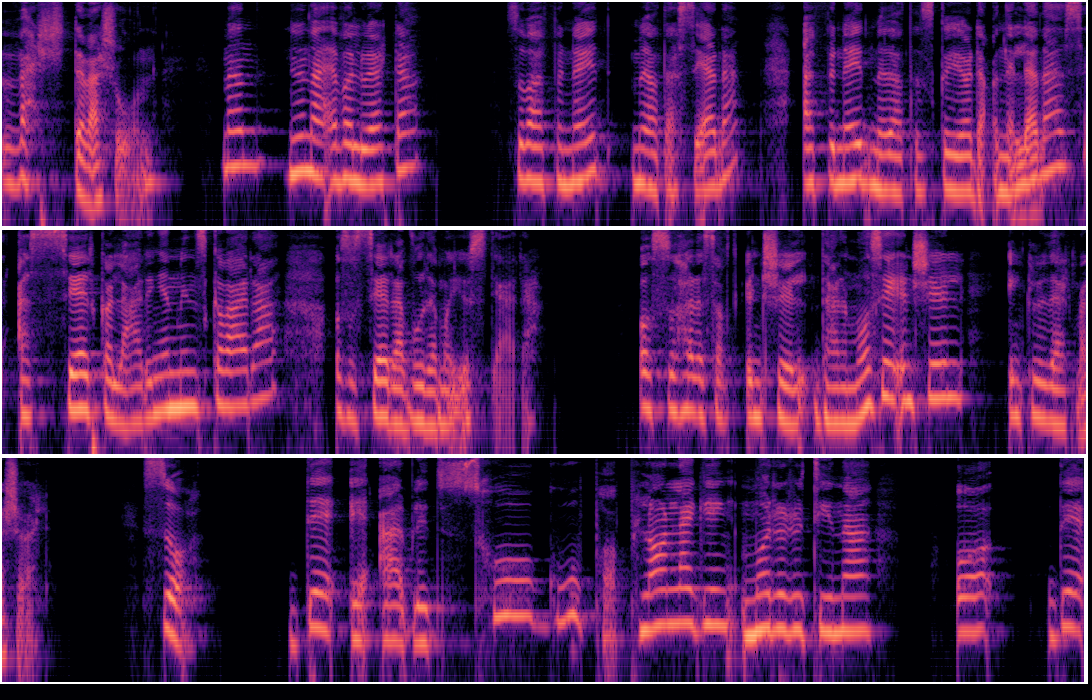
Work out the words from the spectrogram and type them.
verste versjon. Men nå når jeg evaluerte, så var jeg fornøyd med at jeg ser det. Jeg er fornøyd med at jeg skal gjøre det annerledes. Jeg ser hva læringen min skal være, og så ser jeg hvor jeg må justere. Og så har jeg sagt unnskyld der jeg må si unnskyld, inkludert meg sjøl. Så det er jeg blitt så god på. Planlegging, morgenrutine. Og det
